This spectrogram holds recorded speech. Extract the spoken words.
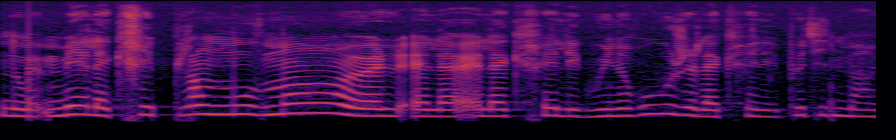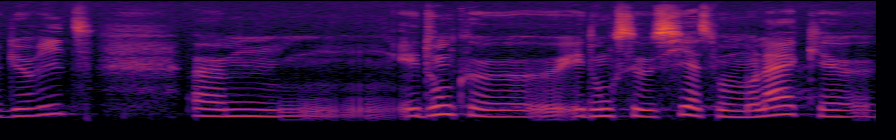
mais elle a créé plein de mouvements. Elle, a, elle, a, créé les Gouines Rouges, elle a créé les Petites Marguerites. Euh, et donc, euh, et donc c'est aussi à ce moment-là que,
